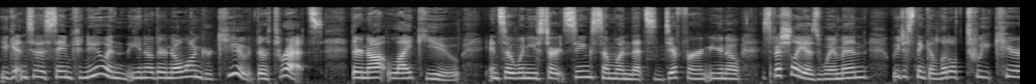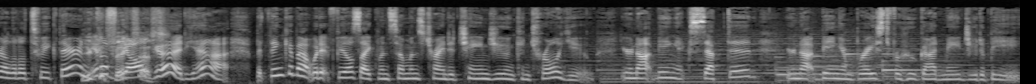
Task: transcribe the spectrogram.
you get into the same canoe, and, you know, they're no longer cute. They're threats. They're not like you. And so when you start seeing someone that's different, you know, especially as women, we just think a little tweak here, a little tweak there, and you it'll be all us. good. Yeah. But think think about what it feels like when someone's trying to change you and control you. You're not being accepted, you're not being embraced for who God made you to be.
